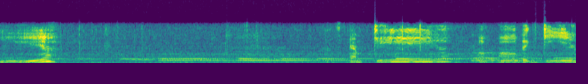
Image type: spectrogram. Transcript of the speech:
E. That's empty. Uh-uh, big D.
